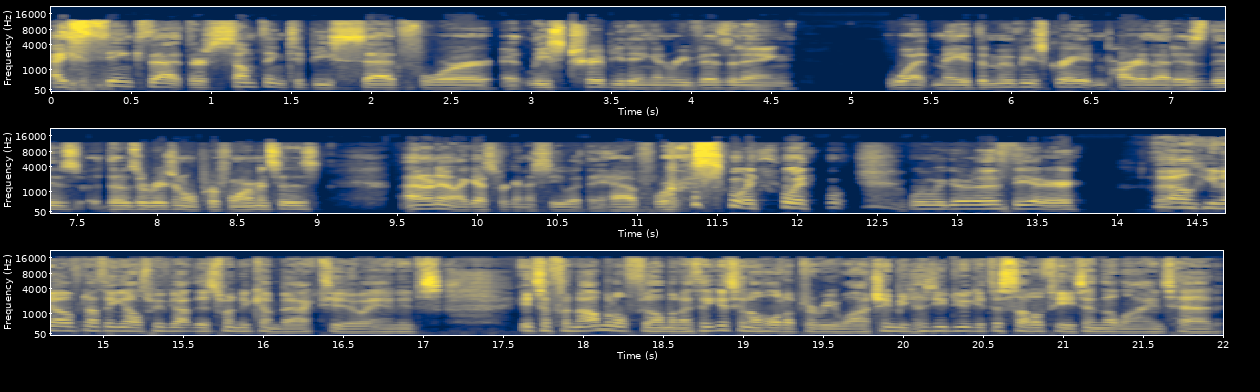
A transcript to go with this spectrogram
I think that there's something to be said for at least tributing and revisiting what made the movies great, and part of that is those those original performances. I don't know. I guess we're to see what they have for us when, when when we go to the theater. Well, you know, if nothing else, we've got this one to come back to, and it's it's a phenomenal film, and I think it's going to hold up to rewatching because you do get the subtleties in the lion's head,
